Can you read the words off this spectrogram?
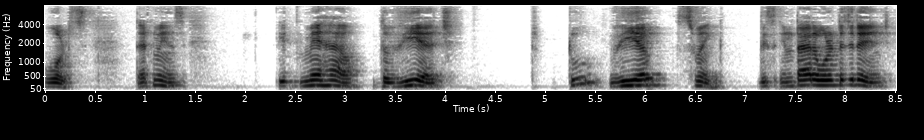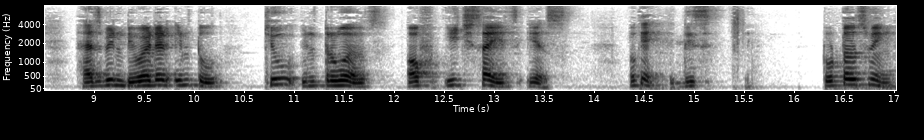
volts. That means it may have the VH to VL swing. This entire voltage range has been divided into Q intervals of each size S. Okay, this total swing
